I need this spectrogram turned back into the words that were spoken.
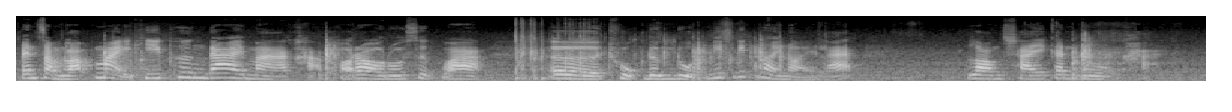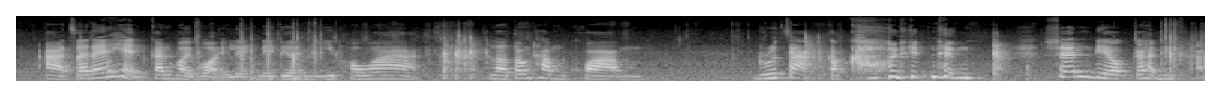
เป็นสำรับใหม่ที่เพิ่งได้มาค่ะ เพราะเรารู้สึกว่า เออ ถูกดึงดูดนิดๆหน่อยๆและลองใช้กันดูค่ะ อาจจะได้เห็นกันบ่อยๆเลยในเดือนนี้ เพราะว่าเราต้องทำความ รู้จักกับเขานิดนึง เช่นเดียวกันค่ะ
